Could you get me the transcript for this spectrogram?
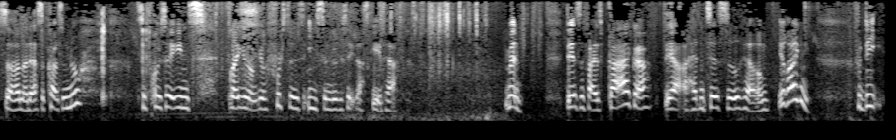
så når det er så koldt som nu, så fryser ens drikkedunk jo fuldstændig is, som du kan se, der er sket her. Men det jeg så faktisk plejer at gøre, det er at have den til at sidde herom i ryggen. Fordi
